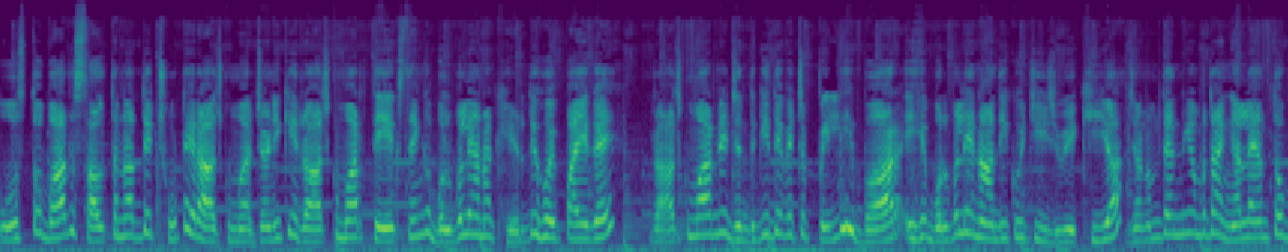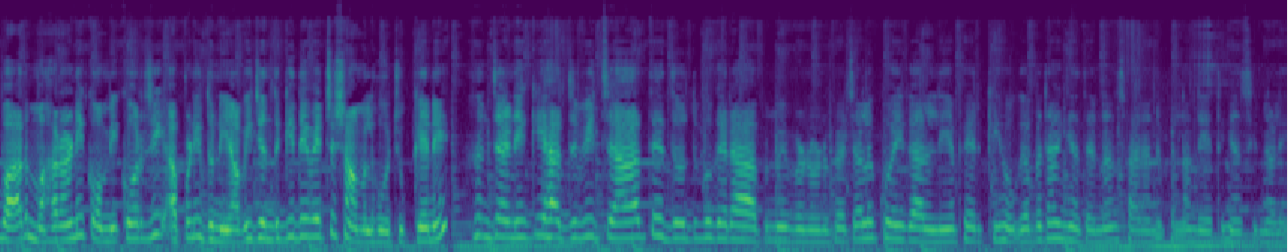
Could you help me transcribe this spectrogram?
ਉਸ ਤੋਂ ਬਾਅਦ ਸਲਤਨਤ ਦੇ ਛੋਟੇ ਰਾਜਕੁਮਾਰ ਜਾਨੀ ਕਿ ਰਾਜਕੁਮਾਰ ਤੇਗ ਸਿੰਘ ਬੁਲਬੁਲਿਆਂ ਨਾਲ ਖੇਡਦੇ ਹੋਏ ਪਾਏ ਗਏ। ਰਾਜਕੁਮਾਰ ਨੇ ਜ਼ਿੰਦਗੀ ਦੇ ਵਿੱਚ ਪਹਿਲੀ ਵਾਰ ਇਹ ਬੁਲਬੁਲੇ ਨਾਂ ਦੀ ਕੋਈ ਚੀਜ਼ ਵੇਖੀ ਆ। ਜਨਮ ਦਿਨ ਦੀਆਂ ਵਧਾਈਆਂ ਲੈਣ ਤੋਂ ਬਾਅਦ ਮਹਾਰਾਣੀ ਕੌਮੀ ਕੌਰ ਜੀ ਆਪਣੀ ਦੁਨਿਆਵੀ ਜ਼ਿੰਦਗੀ ਦੇ ਵਿੱਚ ਸ਼ਾਮਲ ਹੋ ਚੁੱਕੇ ਨੇ। ਜਾਣੀ ਕਿ ਅੱਜ ਵੀ ਚਾਹ ਤੇ ਦੁੱਧ ਵਗੈਰਾ ਆਪ ਨੂੰ ਹੀ ਬਣਾਉਣਾ ਪਿਆ ਚਲੋ ਕੋਈ ਗੱਲ ਨਹੀਂ ਫਿਰ ਕੀ ਹੋ ਗਿਆ? ਵਧਾਈਆਂ ਤੇ ਇਹਨਾਂ ਨੂੰ ਸਾਰਿਆਂ ਨੇ ਪਹਿਲਾਂ ਦੇਤੀਆਂ ਸੀ ਨਾਲੇ।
